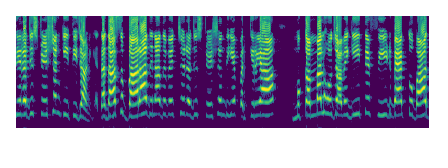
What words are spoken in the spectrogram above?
ਤੇ ਰਜਿਸਟ੍ਰੇਸ਼ਨ ਕੀਤੀ ਜਾਣੀ ਹੈ। ਤਾਂ 10 12 ਦਿਨਾਂ ਦੇ ਵਿੱਚ ਰਜਿਸਟ੍ਰੇਸ਼ਨ ਦੀ ਇਹ ਪ੍ਰਕਿਰਿਆ ਮੁਕੰਮਲ ਹੋ ਜਾਵੇਗੀ ਤੇ ਫੀਡਬੈਕ ਤੋਂ ਬਾਅਦ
